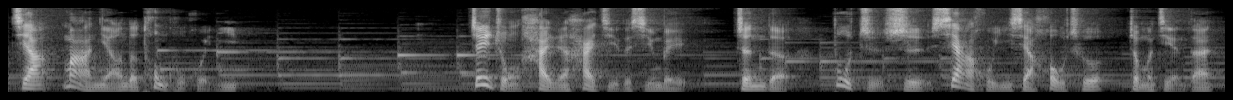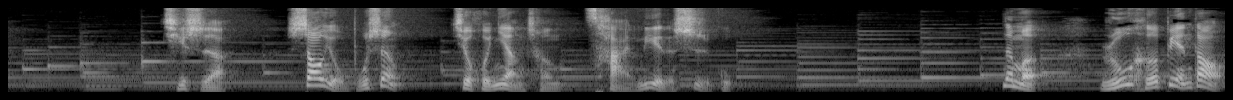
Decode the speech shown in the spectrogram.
加骂娘的痛苦回忆。这种害人害己的行为，真的不只是吓唬一下后车这么简单。其实啊，稍有不慎就会酿成惨烈的事故。那么，如何变道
